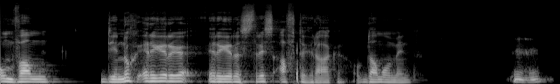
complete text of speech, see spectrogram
om van die nog ergere, ergere stress af te geraken op dat moment? Mm -hmm.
